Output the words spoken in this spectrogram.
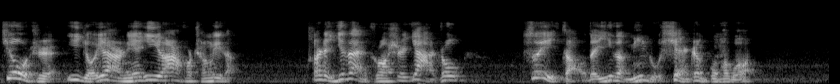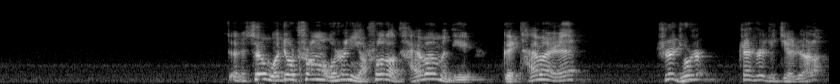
就是一九一二年一月二号成立的，而且一旦说是亚洲最早的一个民主宪政共和国。对，所以我就说嘛，我说你要说到台湾问题，给台湾人实事求是，这事就解决了。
